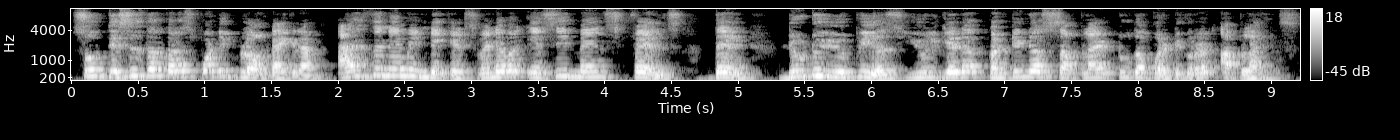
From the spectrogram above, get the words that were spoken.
So this is the corresponding block diagram. As the name indicates, whenever AC mains fails, then due to UPS, you will get a continuous supply to the particular appliance.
